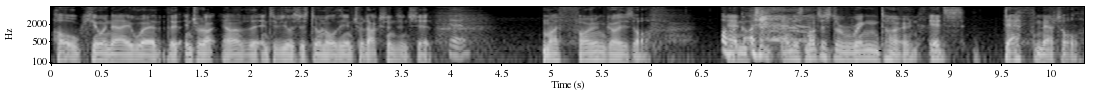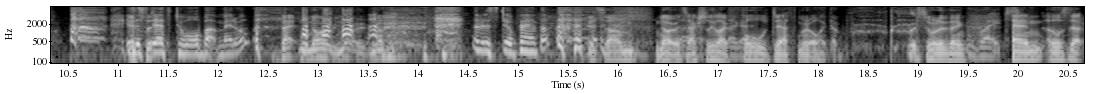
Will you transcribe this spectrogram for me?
whole Q and A where the intro, uh, the interviewer's just doing all the introductions and shit. Yeah. My phone goes off. Oh my and, God. and it's not just a ringtone; it's death metal. Is It's it death to all but metal? That, no, no, no. that is Steel Panther. It's um no, it's actually like okay. full death metal, like the sort of thing. Right. And it was that.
